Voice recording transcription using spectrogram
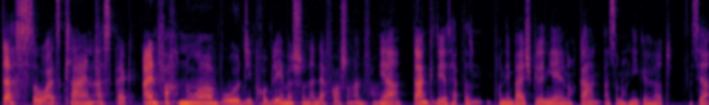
das so als kleinen Aspekt, einfach nur, wo die Probleme schon in der Forschung anfangen. Ja, danke dir. Ich habe von dem Beispiel in Yale noch gar, also noch nie gehört. Ist ja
